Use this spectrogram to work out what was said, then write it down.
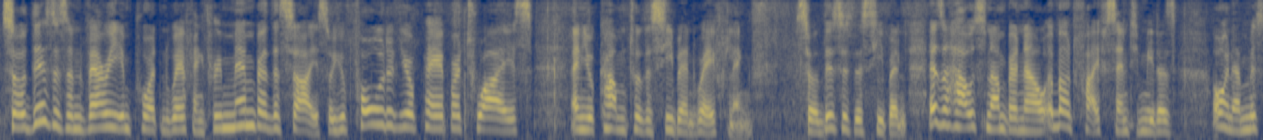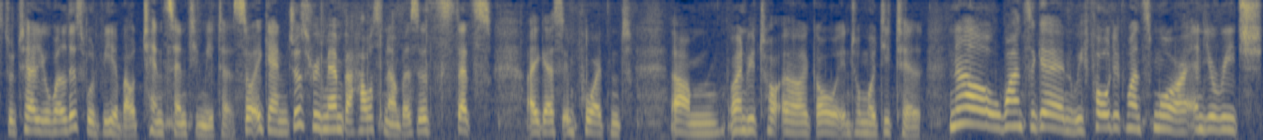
So this is a very important wavelength. Remember the size. So you folded your paper twice and you come to the C-band wavelength. So this is the C-band. As a house number now, about five centimeters. Oh, and I missed to tell you, well, this would be about 10 centimeters. So again, just remember house numbers. It's, that's, I guess, important um, when we uh, go into more detail. Now, once again, we fold it once more and you reach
